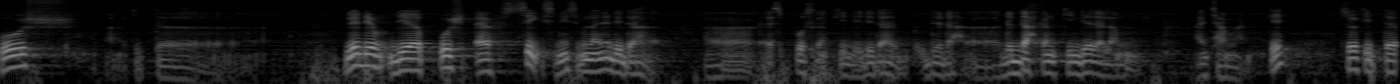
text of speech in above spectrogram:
push ha, kita bila dia dia push F6 ni sebenarnya dia dah uh, exposekan king dia. Dia dah dia dah uh, dedahkan king dia dalam ancaman. Okey. So kita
